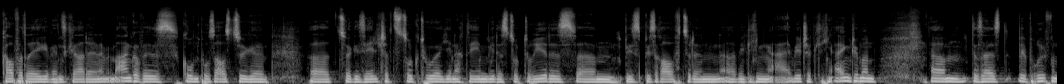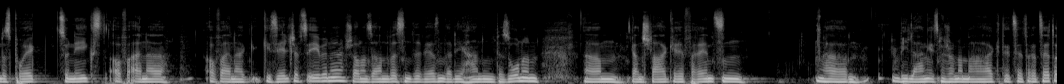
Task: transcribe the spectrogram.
Kaufverträge, wenn es gerade im Ankauf ist, Grundbuchsauszüge zur Gesellschaftsstruktur, je nachdem, wie das strukturiert ist, ähm, bis, bis rauf zu den wirklichen wirtschaftlichen Eigentümern. Ähm, das heißt, wir prüfen das Projekt zunächst auf einer auf einer Gesellschaftsebene, schauen uns an, wer sind da die handelnden Personen, ähm, ganz starke Referenzen wie lange ist man schon am Markt, etc. etc.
